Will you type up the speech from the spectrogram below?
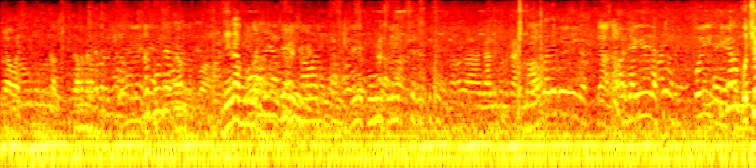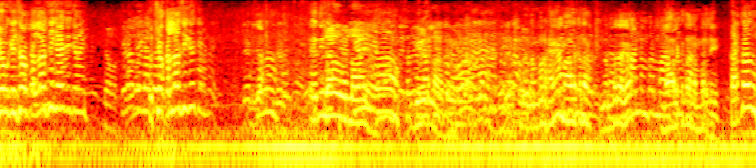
ਫੋਨ ਪੁੱਛਿਓ ਵਕੀਲ ਸਾਹਿਬ ਕੱਲਾ ਸੀਗਾ ਕਿ ਕਿਵੇਂ ਪੁੱਛਿਓ ਕੱਲਾ ਸੀਗਾ ਕਿ ਇਹਦੀ ਗੇਟ ਲਾ ਦੇ। ਨੰਬਰ ਹੈਗਾ ਮਾਲਕ ਦਾ ਨੰਬਰ ਹੈਗਾ। ਮਾਲਕ ਦਾ ਨੰਬਰ ਦੇ। ਕਰਤਾ ਤੂੰ?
